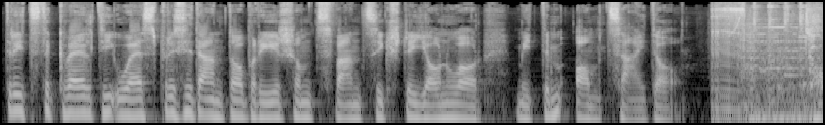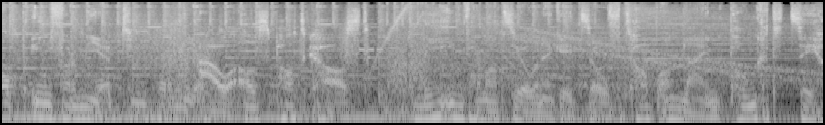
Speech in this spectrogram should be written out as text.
tritt der gewählte US-Präsident aber erst am 20. Januar mit dem Amtseid an. Top informiert, auch als Podcast. Mehr Informationen gibt es auf toponline.ch.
